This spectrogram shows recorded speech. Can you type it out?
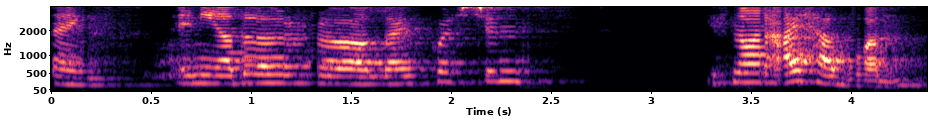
Thanks. Any other uh, live questions? If not, I have one.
